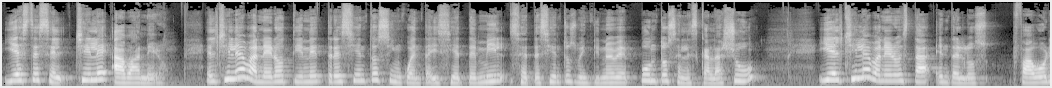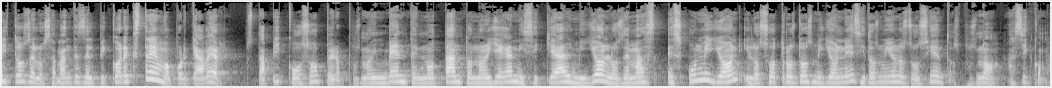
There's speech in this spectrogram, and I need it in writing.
y este es el chile habanero. El chile habanero tiene 357.729 puntos en la escala Shu y el chile habanero está entre los favoritos de los amantes del picor extremo, porque a ver, está picoso, pero pues no inventen, no tanto, no llega ni siquiera al millón, los demás es un millón y los otros dos millones y dos millones doscientos, pues no, así como.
